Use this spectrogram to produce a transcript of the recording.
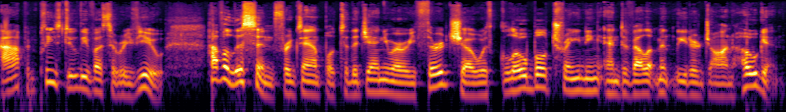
app. And please do leave us a review. Have a listen, for example, to the January 3rd show with global training and development leader John Hogan.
